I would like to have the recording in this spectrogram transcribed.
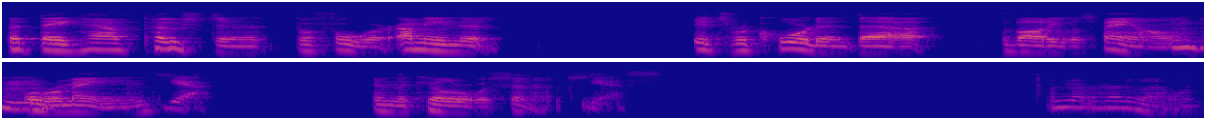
But they have posted before. I mean, it's recorded that the body was found Mhm. or remains, Yeah. and the killer was sentenced. Yes. I've never heard of that one.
